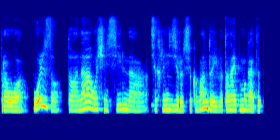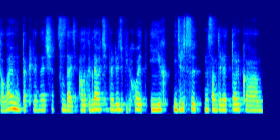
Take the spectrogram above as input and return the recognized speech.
про пользу, то она очень сильно синхронизирует всю команду, и вот она и помогает этот alignment так или иначе создать. А вот когда у тебя люди приходят, и их интересуют на самом деле только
